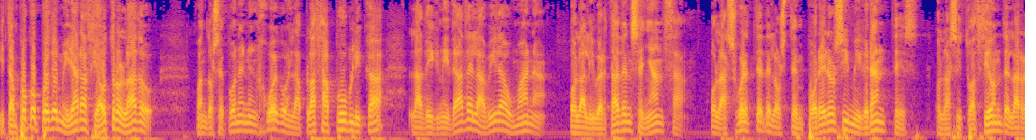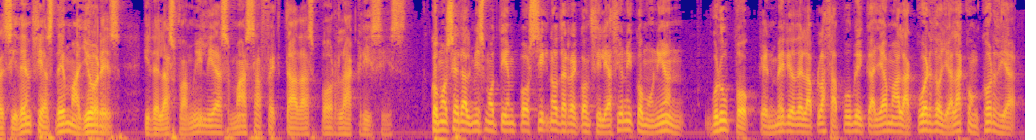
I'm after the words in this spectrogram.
Y tampoco puede mirar hacia otro lado cuando se ponen en juego en la plaza pública la dignidad de la vida humana, o la libertad de enseñanza, o la suerte de los temporeros inmigrantes, o la situación de las residencias de mayores y de las familias más afectadas por la crisis. ¿Cómo ser al mismo tiempo signo de reconciliación y comunión, grupo que en medio de la plaza pública llama al acuerdo y a la concordia,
